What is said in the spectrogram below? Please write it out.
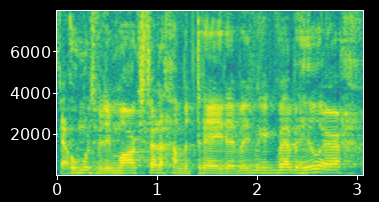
ja, hoe moeten we die markt verder gaan betreden? We, we, hebben heel erg,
